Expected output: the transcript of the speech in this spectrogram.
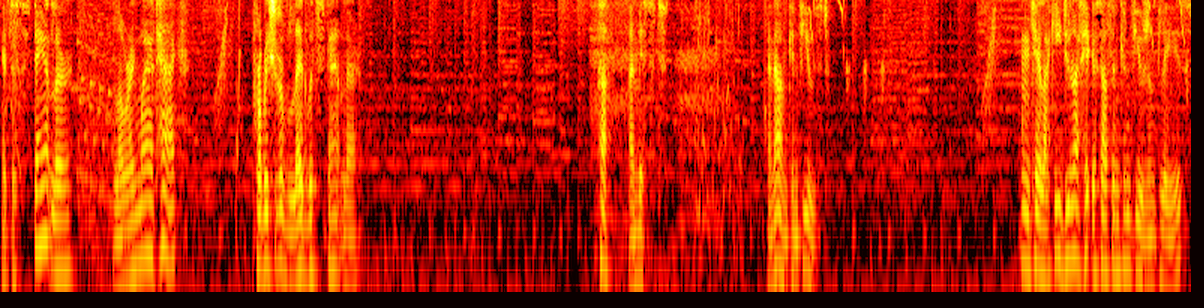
It's a Stantler, lowering my attack. Probably should have led with Stantler. Huh, I missed. And now I'm confused. Okay, Lucky, do not hit yourself in confusion, please.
